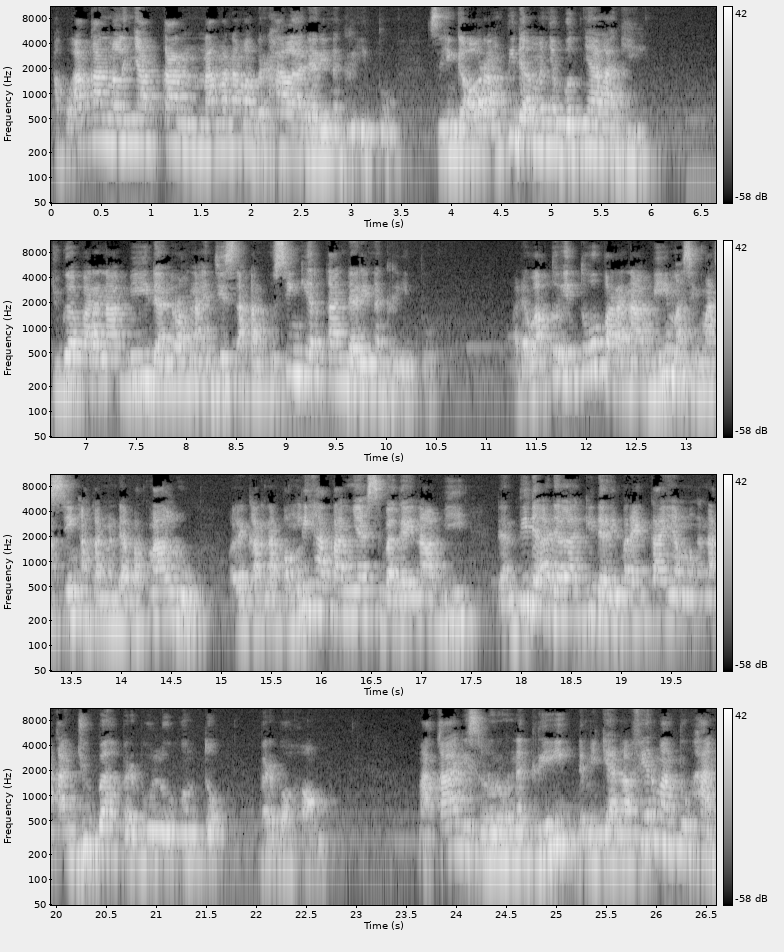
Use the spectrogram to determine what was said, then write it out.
Aku akan melenyapkan nama-nama berhala dari negeri itu sehingga orang tidak menyebutnya lagi. Juga para nabi dan roh najis akan kusingkirkan dari negeri itu. Pada waktu itu para nabi masing-masing akan mendapat malu oleh karena penglihatannya sebagai nabi dan tidak ada lagi dari mereka yang mengenakan jubah berbulu untuk berbohong. Maka di seluruh negeri demikianlah firman Tuhan.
